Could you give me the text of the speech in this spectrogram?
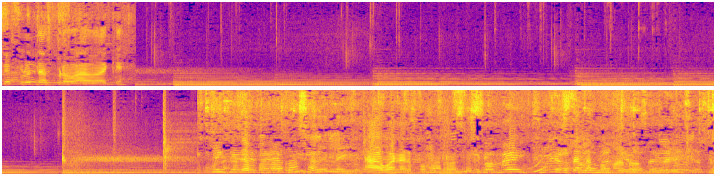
¿Qué fruta has probado de aquí? La pomarrosa de ley. Ah, bueno, la pomarrosa. sí. Esta es la pomarrosa, es deliciosa.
